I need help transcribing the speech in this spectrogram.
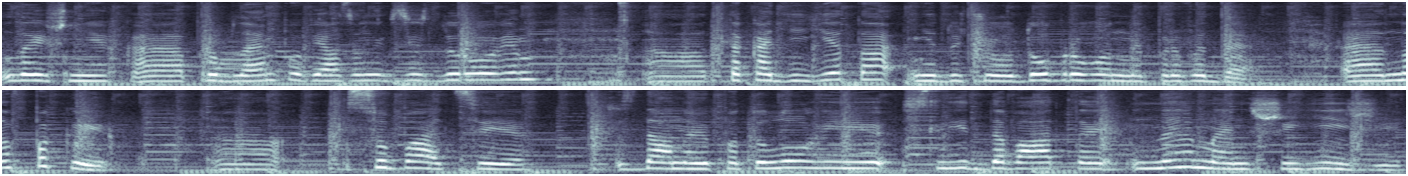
лишніх е, проблем пов'язаних зі здоров'ям, е, така дієта ні до чого доброго не приведе. Е, Навпаки, собаці з даною патологією слід давати не менше їжі,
